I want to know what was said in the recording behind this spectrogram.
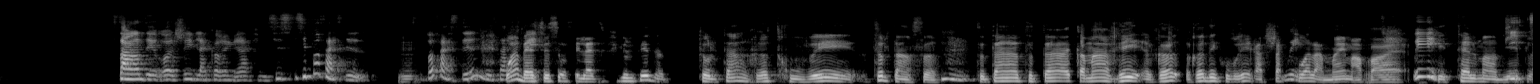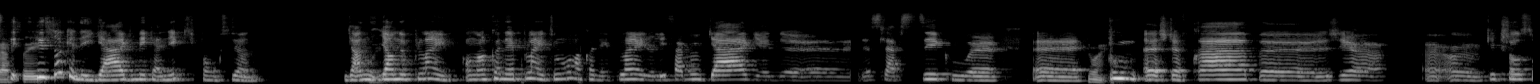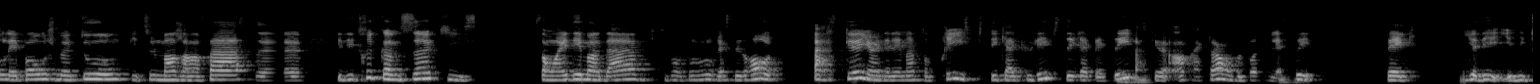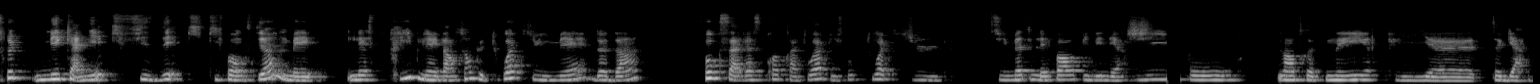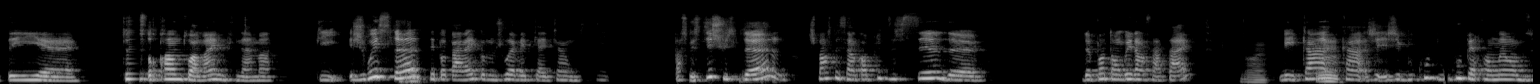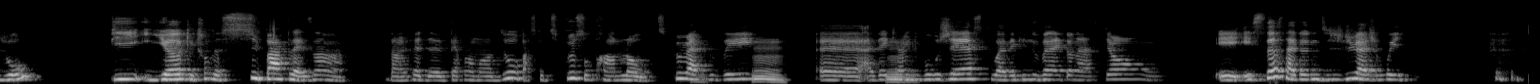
sans déroger de la chorégraphie. C'est pas facile. Mmh. C'est pas facile, mais ça se ben, fait. c'est ça, c'est la difficulté de tout le temps retrouver tout le temps ça. Hmm. Tout le temps tout le temps comment ré re redécouvrir à chaque Oui. fois la même affaire Oui. qui est tellement bien Puis c'est c'est placée. sûr qu'il y a des gags mécaniques qui fonctionnent. Il y, en, il Oui. y en a plein. On en connaît plein. Tout le monde en connaît plein. là. Les fameux gags de, de slapstick ou euh, euh, Ouais. boum, euh, je te frappe, euh, j'ai un- un- un- quelque chose sur l'épaule, je me tourne, puis tu le manges en face. euh, Il y a des trucs comme ça qui sont indémodables puis qui vont toujours rester drôles parce qu'il y a un élément de surprise, puis c'est calculé, puis c'est répété, Mhm. parce qu'entre acteurs, on ne veut pas se blesser. Fait que, il y, a des, il y a des trucs mécaniques, physiques qui fonctionnent, mais l'esprit puis l'intention que toi, tu y mets dedans, il faut que ça reste propre à toi, puis il faut que toi, tu, tu y mettes l'effort puis l'énergie pour l'entretenir, puis euh, te garder, euh, te surprendre toi-même, finalement. Puis jouer seul, c'est pas pareil comme jouer avec quelqu'un aussi. Parce que si je suis seule, je pense que c'est encore plus difficile de ne pas tomber dans sa tête. Ouais. Mais quand, Mm. quand j'ai beaucoup, beaucoup performé en duo, puis il y a quelque chose de super plaisant dans le fait de performer en duo parce que tu peux surprendre l'autre. Tu peux arriver Mmh. euh, avec un Mm. nouveau geste ou avec une nouvelle intonation. Et, et ça, ça donne du jus à jouer.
